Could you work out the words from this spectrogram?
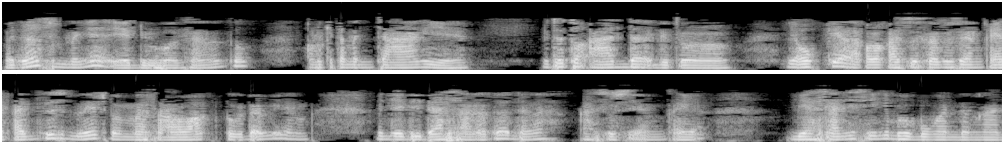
Padahal sebenarnya ya di luar sana tuh kalau kita mencari ya itu tuh ada gitu loh ya oke okay lah. Kalau kasus-kasus yang kayak tadi itu sebenarnya cuma masalah waktu. Tapi yang menjadi dasar itu adalah kasus yang kayak biasanya sih ini berhubungan dengan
